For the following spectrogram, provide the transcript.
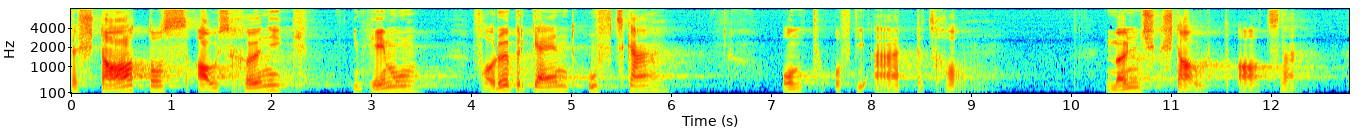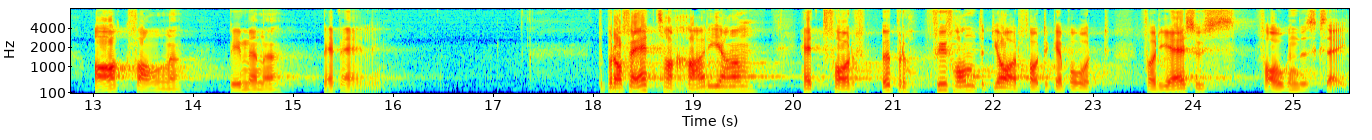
den Status als König im Himmel vorübergehend aufzugeben und auf die Erde zu kommen. Menschgestalt anzunehmen. Angefangen bei einem Babeli. Der Prophet Zacharia hat vor über 500 Jahren vor der Geburt von Jesus Folgendes gesagt.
